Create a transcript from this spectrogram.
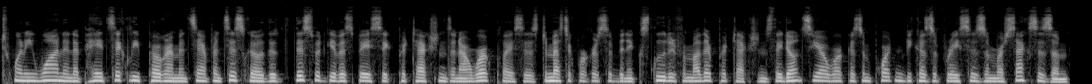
21 in a paid sick leave program in San Francisco that this would give us basic protections in our workplaces. Domestic workers have been excluded from other protections. They don't see our work as important because of racism or sexism.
